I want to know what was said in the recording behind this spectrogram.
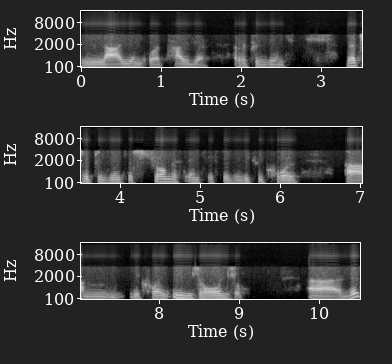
lion or a tiger represents. That represents the strongest ancestors, which we call um, we call Injonjo. Uh, this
